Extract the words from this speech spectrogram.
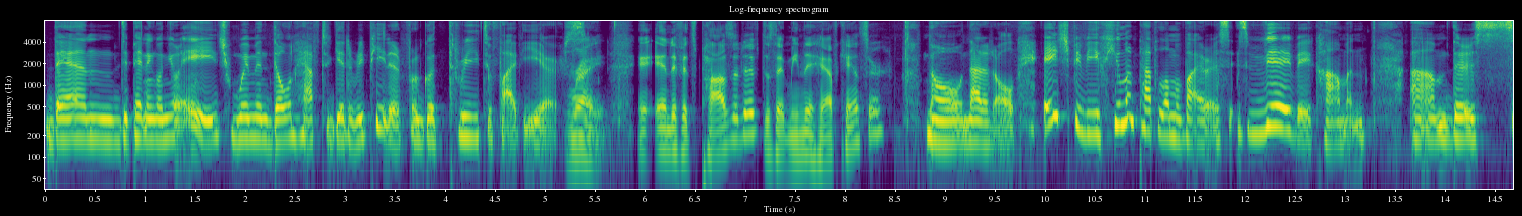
then depending on your age, women don't have to get it repeated for a good three to five years. Right. And if it's positive, does that mean they have cancer? No, not at all. HPV, human papillomavirus, is very, very common. Um, there's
